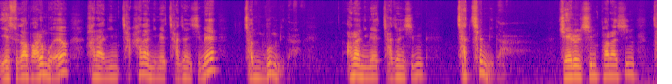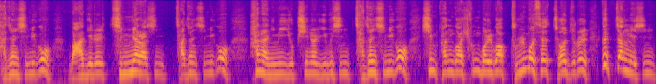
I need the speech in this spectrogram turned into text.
예수가 바로 뭐예요? 하나님, 자- 하나님의 자존심의 전부입니다. 하나님의 자존심 자체입니다. 죄를 심판하신 자존심이고 마귀를 진멸하신 자존심이고 하나님이 육신을 입으신 자존심이고 심판과 형벌과 불못의 저주를 끝장내신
